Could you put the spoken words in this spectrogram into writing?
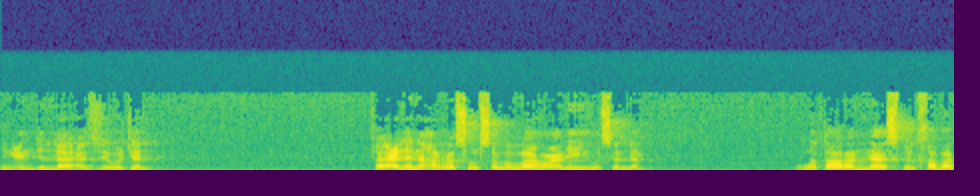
من عند الله عز وجل فأعلنها الرسول صلى الله عليه وسلم وطار الناس بالخبر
